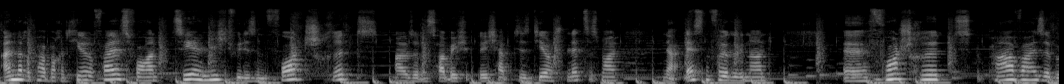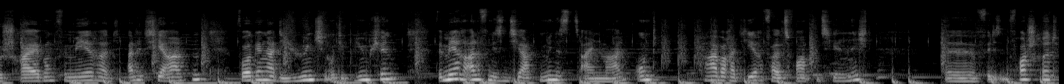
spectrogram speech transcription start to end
Andere paarbare Tiere, falls vorhanden, zählen nicht für diesen Fortschritt. Also das habe ich, ich habe diese Tiere schon letztes Mal in der letzten Folge genannt. Äh, Fortschritt, paarweise Beschreibung, vermehre alle Tierarten. Vorgänger die Hühnchen und die Blümchen. Vermehre alle von diesen Tierarten mindestens einmal. Und paarbare Tiere, falls vorhanden, zählen nicht äh, für diesen Fortschritt.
